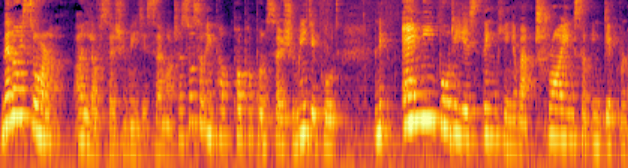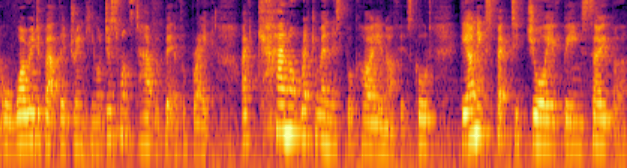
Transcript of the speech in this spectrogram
then I saw, an, I love social media so much. I saw something pop, pop up on social media called. And if anybody is thinking about trying something different or worried about their drinking or just wants to have a bit of a break, I cannot recommend this book highly enough. It's called The Unexpected Joy of Being Sober.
